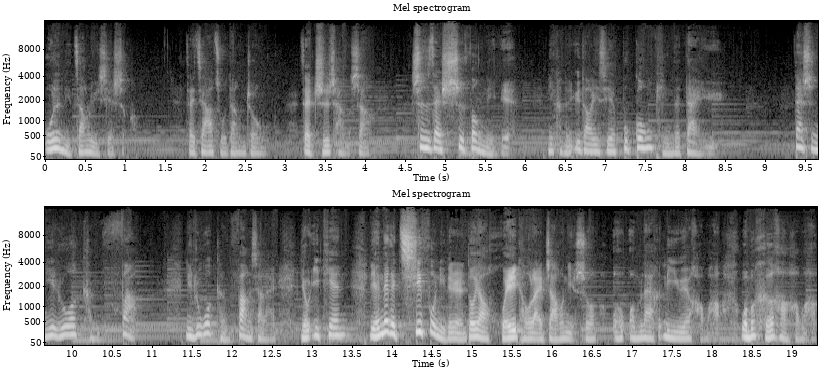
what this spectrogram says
无论你遭遇些什么，在家族当中，在职场上，甚至在侍奉里面，你可能遇到一些不公平的待遇。但是你如果肯放，你如果肯放下来，有一天连那个欺负你的人都要回头来找你说：“我我们来立约好不好？我们和好好不好？”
